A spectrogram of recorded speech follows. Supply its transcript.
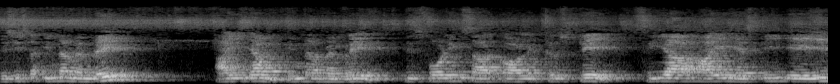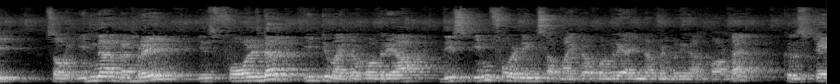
this is the inner membrane I M inner membrane this foldings are called cristae C R I S T A E So inner membrane is folded into mitochondria. These infoldings of mitochondria inner membrane are called cristae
